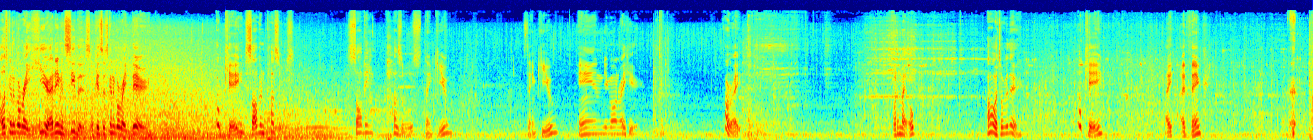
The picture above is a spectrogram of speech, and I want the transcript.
Oh, it's gonna go right here. I didn't even see this. Okay, so it's gonna go right there. Okay, solving puzzles. Solving puzzles. Thank you. Thank you. And you're going right here. Alright. What am I open? Oh, it's over there. Okay. I I think.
